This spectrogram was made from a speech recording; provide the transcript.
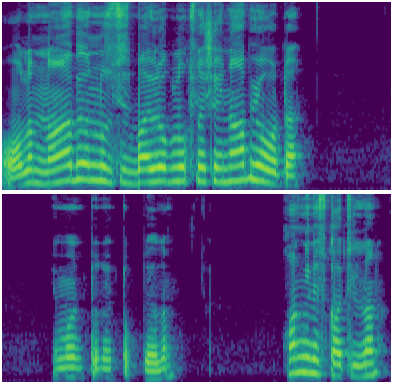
Oğlum ne yapıyorsunuz siz? Bay Roblox'la şey ne yapıyor orada? Yumurtaları toplayalım. Hanginiz katil lan?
